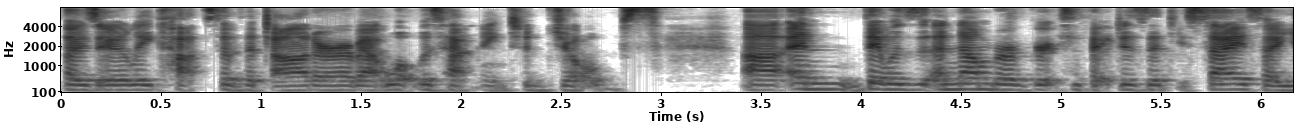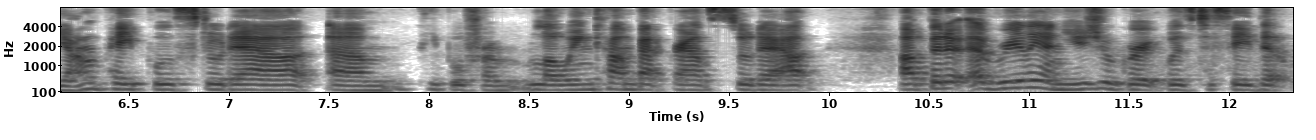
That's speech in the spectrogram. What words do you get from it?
those early cuts of the data about what was happening to jobs. Uh, and there was a number of groups affected, as you say. So young people stood out, um, people from low income backgrounds stood out. Uh, but a, a, really unusual group was to see that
